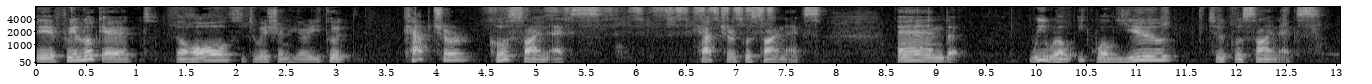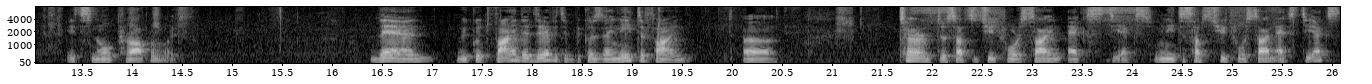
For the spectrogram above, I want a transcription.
If we look at the whole situation here, you could capture cosine x, capture cosine x, and we will equal u to cosine x. It's no problem with. Then we could find the derivative because I need to find a term to substitute for sine x dx. We need to substitute for sine x dx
